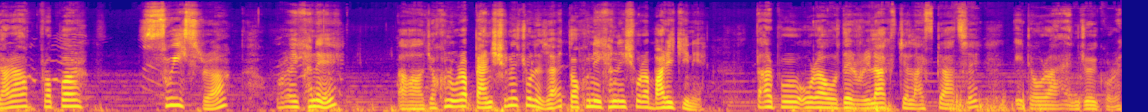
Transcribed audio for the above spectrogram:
যারা প্রপার সুইসরা, ওরা এখানে যখন ওরা পেনশনে চলে যায়, তখন এখানে এসে ওরা বাড়ি কিনে। তারপর ওরা ওদের রিল্যাক্স যে লাইফটা আছে, এটা ওরা এনজয় করে।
